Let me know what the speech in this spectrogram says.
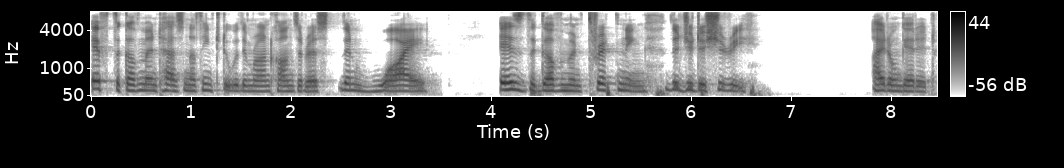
If the government has nothing to do with Imran Khan's arrest, then why is the government threatening the judiciary I don't get it.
